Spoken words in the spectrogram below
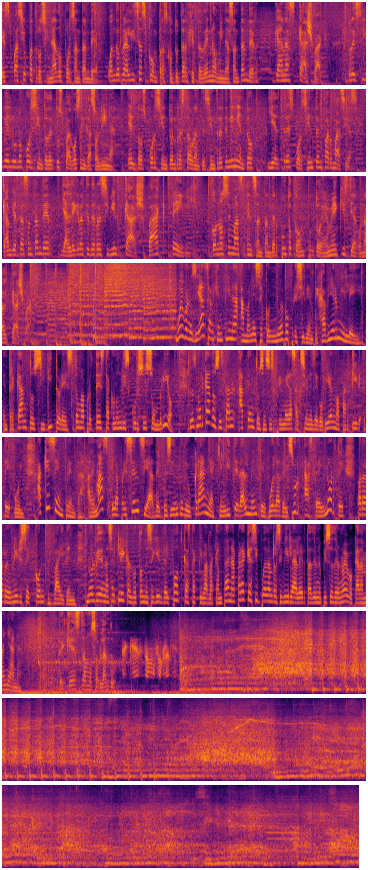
Espacio patrocinado por Santander. Cuando realizas compras con tu tarjeta de nómina Santander, ganas cashback. Recibe el 1% de tus pagos en gasolina, el 2% en restaurantes y entretenimiento y el 3% en farmacias. Cámbiate a Santander y alégrate de recibir cashback, baby. Conoce más en santander.com.mx diagonal cashback. Muy buenos días. Argentina amanece con nuevo presidente. Javier Milei, entre cantos y vítores, toma protesta con un discurso sombrío. Los mercados están atentos a sus primeras acciones de gobierno a partir de hoy. ¿A qué se enfrenta? Además, la presencia del presidente de Ucrania, quien literalmente vuela del sur hasta el norte para reunirse con Biden. No olviden hacer clic al botón de seguir del podcast, activar la campana para que así puedan recibir la alerta de un episodio nuevo cada mañana. ¿De qué estamos hablando? Amen.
